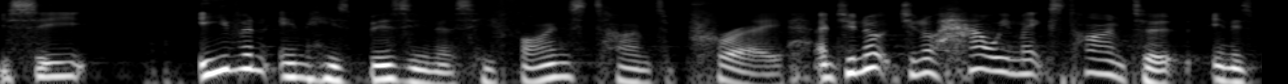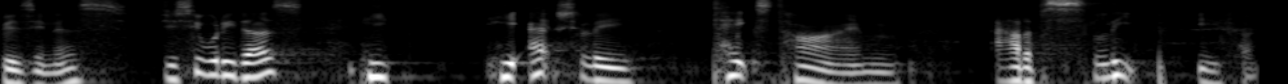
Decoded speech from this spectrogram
You see, even in his busyness, he finds time to pray. And do you know, do you know how he makes time to in his busyness? Do you see what he does? He, he actually takes time out of sleep, even.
